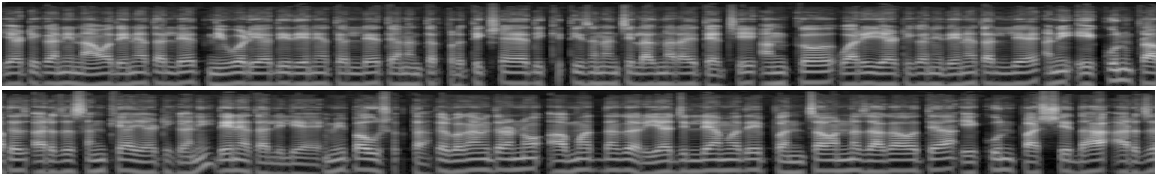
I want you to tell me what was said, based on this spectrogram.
या ठिकाणी नावं देण्यात आली आहेत निवड यादी देण्यात आली आहे त्यानंतर प्रतीक्षा यादी किती जणांची लागणार आहे त्याची अंकवारी या ठिकाणी देण्यात आलेली आहे आणि एकूण प्राप्त अर्ज संख्या या ठिकाणी देण्यात आलेली आहे. तुम्ही पाहू शकता. तर बघा मित्रांनो अहमदनगर या जिल्ह्यामध्ये पंचावन्न जागा होत्या. एकूण पाचशे दहा अर्ज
